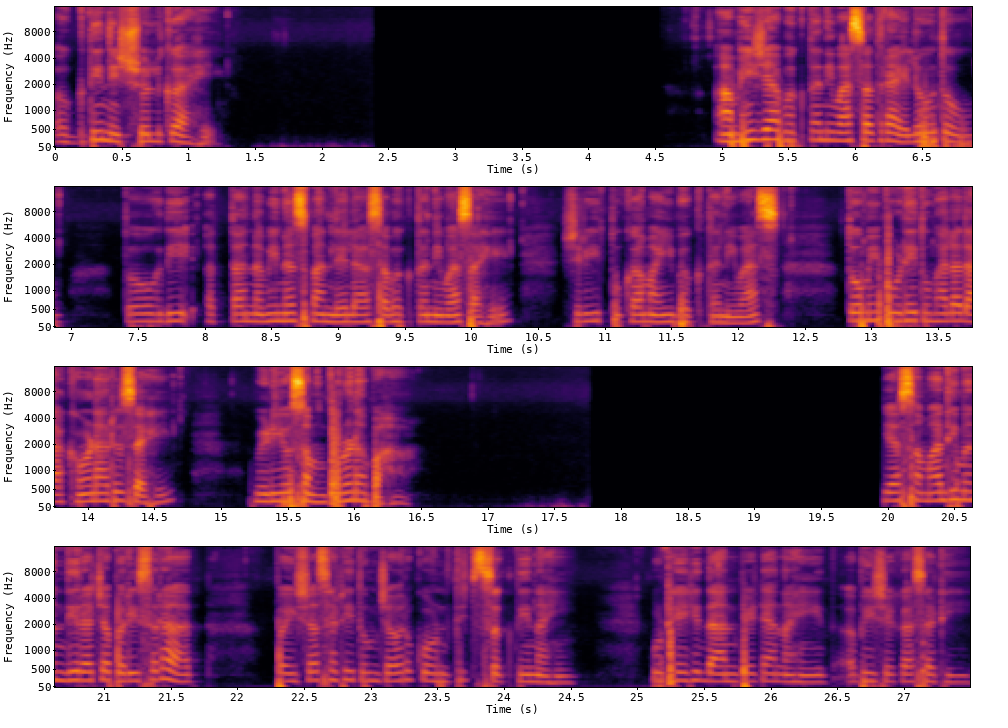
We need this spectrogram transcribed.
अगदी निशुल्क आहे. आम्ही ज्या भक्तनिवासात राहिलो होतो तो अगदी आत्ता नवीनच बांधलेला असा भक्तनिवास आहे. श्री तुकामाई भक्तनिवास तो मी पुढे तुम्हाला दाखवणारच आहे. व्हिडिओ संपूर्ण पहा. या समाधी मंदिराच्या परिसरात पैशासाठी तुमच्यावर कोणतीच सक्ती नाही. कुठेही दानपेट्या नाहीत अभिषेकासाठी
